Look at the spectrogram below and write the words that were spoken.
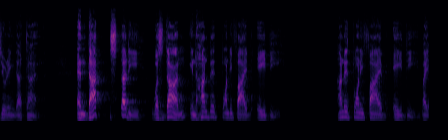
during that time. And that study was done in 125 AD. 125 AD by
